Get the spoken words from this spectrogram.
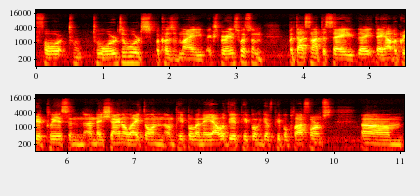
for to, towards awards because of my experience with them. But that's not to say they, they have a great place and, and they shine a light on, on people and they elevate people and give people platforms. Um,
